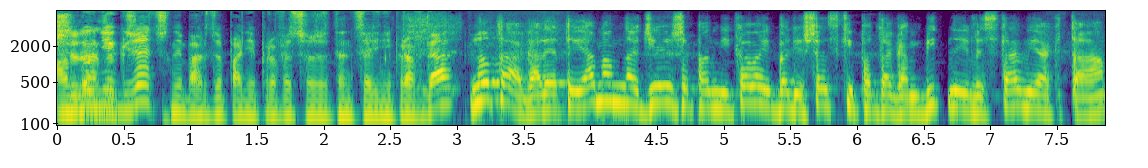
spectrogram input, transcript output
A on był razy... niegrzeczny bardzo, panie profesorze, ten Cellini, prawda? No tak, ale to ja mam nadzieję, że pan Mikołaj Baliszewski po tak ambitnej wystawie jak ta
